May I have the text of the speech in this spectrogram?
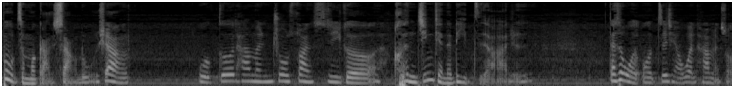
不怎么敢上路。像我哥他们就算是一个很经典的例子啊，就是。但是我我之前问他们说，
